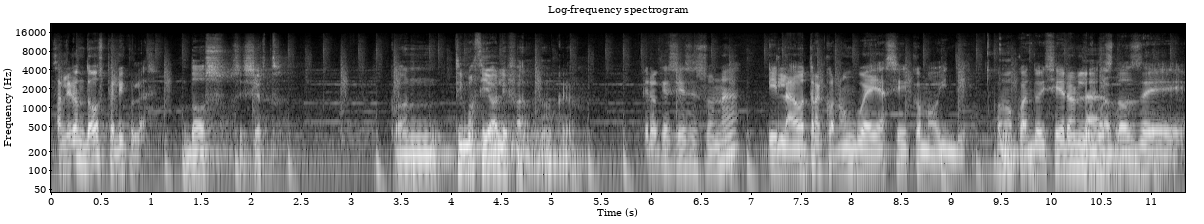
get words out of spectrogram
Salieron dos películas. Dos, sí es cierto. Con Timothy Oliphant, ¿no? Creo. Creo que sí, esa es una. Y la otra con un güey así como indie. Como mm. cuando hicieron las dos de.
